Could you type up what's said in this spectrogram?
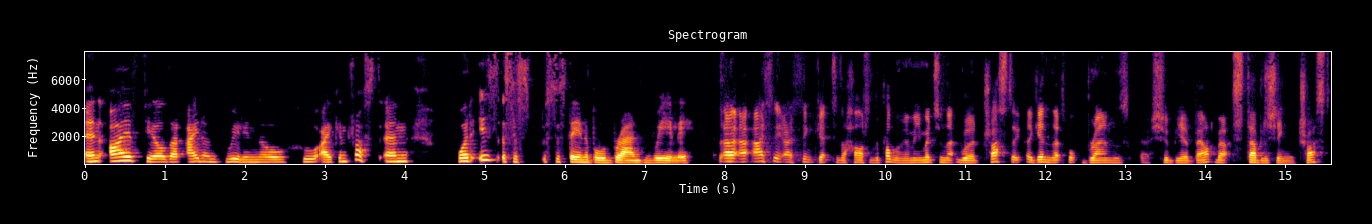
and I feel that I don't really know who I can trust. And what is a sus- sustainable brand really? I, I- I think I think get to the heart of the problem. I mean, you mentioned that word trust. Again, that's what brands uh, should be about about establishing trust.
